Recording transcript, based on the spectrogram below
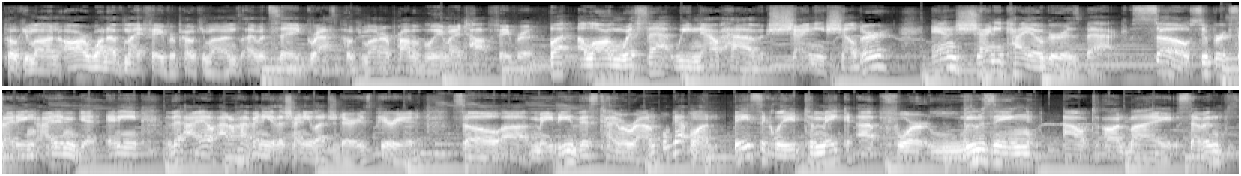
Pokemon are one of my favorite Pokemons. I would say grass Pokemon are probably my top favorite. But along with that, we now have Shiny Shellder and Shiny Kyogre is back. So super exciting. I didn't get any, I, I don't have any of the Shiny Legendaries, period. So uh, maybe this time around we'll get one. Basically, to make up for losing out on my seventh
